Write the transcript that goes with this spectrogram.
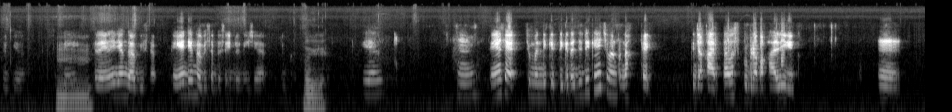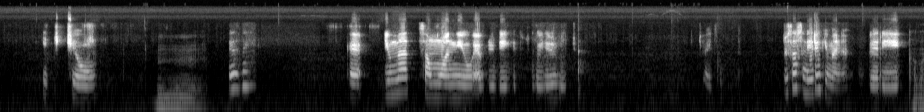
Dia bilang, hmm, kayaknya dia nggak bisa, kayaknya dia nggak bisa bahasa Indonesia juga. oh iya Iya. Hmm, kayaknya kayak cuman dikit-dikit aja dia kayaknya cuman pernah kayak ke Jakarta pas beberapa kali gitu. Hmm. Itu. hmm, Really? Kayak you met someone new every day gitu juga jadi lucu. Aja. Terus lo sendiri gimana? Dari apa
